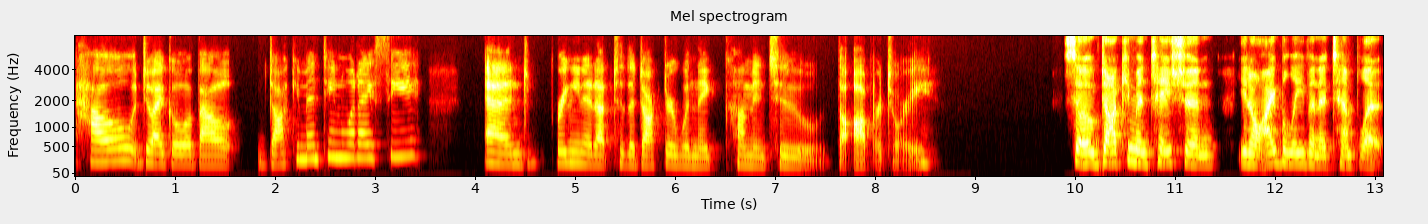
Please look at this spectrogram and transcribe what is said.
How do I go about documenting what I see and bringing it up to the doctor when they come into the operatory. So, documentation, you know, I believe in a template,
